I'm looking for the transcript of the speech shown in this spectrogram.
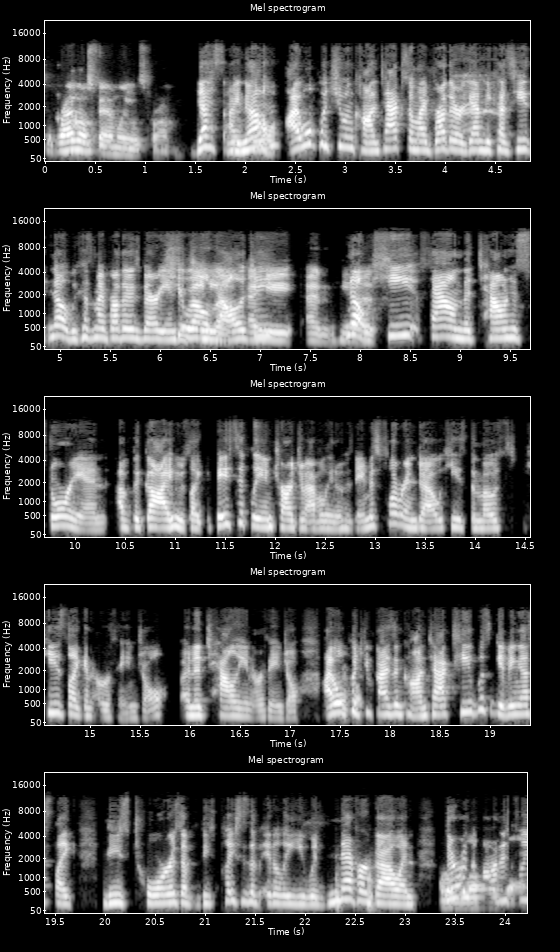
the Sopranos family was from. Yes, I know. Mm-hmm. I will put you in contact. So my brother again, because he no, because my brother is very into will genealogy. and he and he no, is. he found the town historian of the guy who's like basically in charge of Avellino. His name is Florindo. He's the most, he's like an earth angel, an Italian earth angel. I will put you guys in contact. He was giving us like these tours of these places of Italy you would never go. And oh, there would was that. honestly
